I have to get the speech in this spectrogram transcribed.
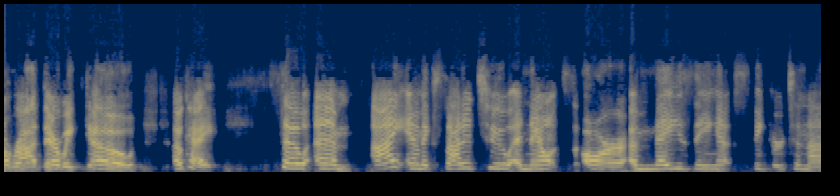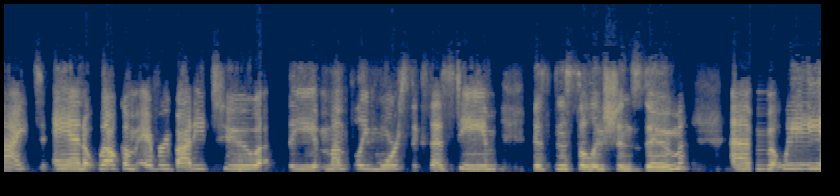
All right, there we go. Okay, so um, I am excited to announce our amazing speaker tonight and welcome everybody to the monthly Moore Success Team Business Solutions Zoom. Um, we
